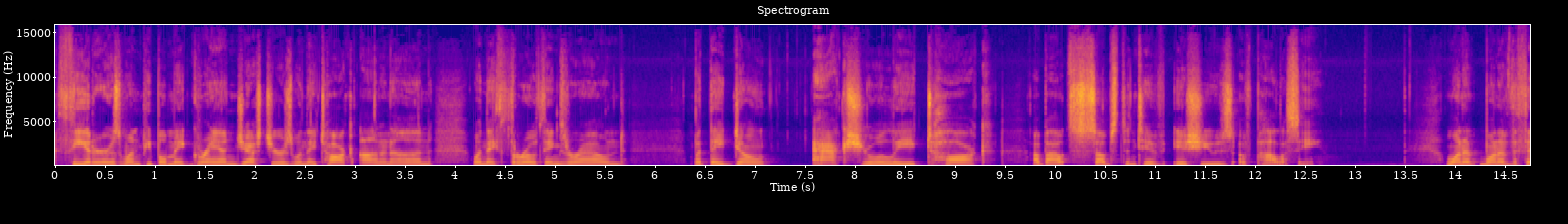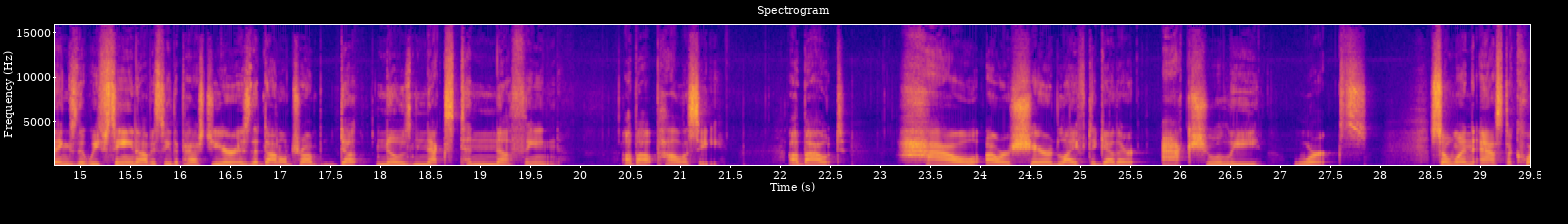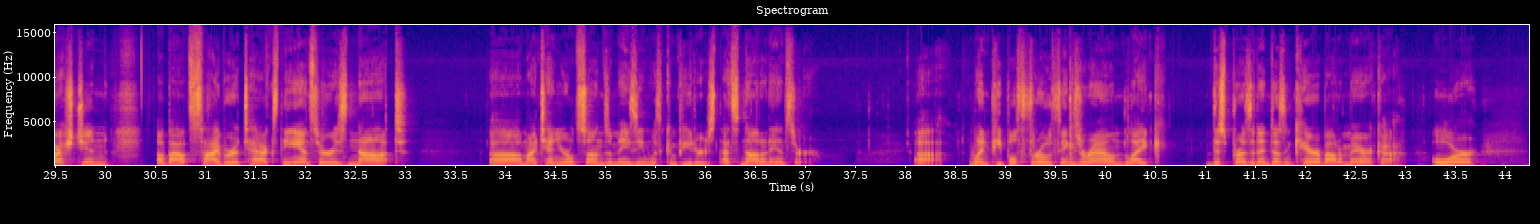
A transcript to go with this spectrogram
Theater is when people make grand gestures, when they talk on and on, when they throw things around, but they don't actually talk about substantive issues of policy. One of, one of the things that we've seen, obviously, the past year is that Donald Trump do, knows next to nothing about policy, about how our shared life together actually works. So, when asked a question about cyber attacks, the answer is not, uh, my 10 year old son's amazing with computers. That's not an answer. Uh, when people throw things around like, this president doesn't care about America, or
